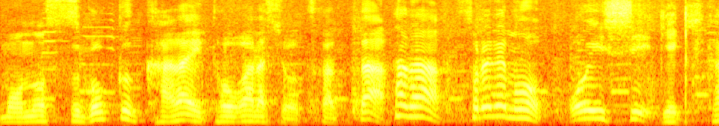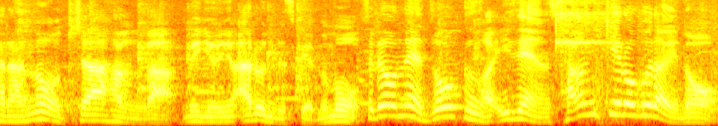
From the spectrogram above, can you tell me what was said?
ものすごく辛い唐辛子を使ったただそれでも美味しい激辛のチャーハンがメニューにあるんですけれどもそれをねゾウくんが以前3キぐらいの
